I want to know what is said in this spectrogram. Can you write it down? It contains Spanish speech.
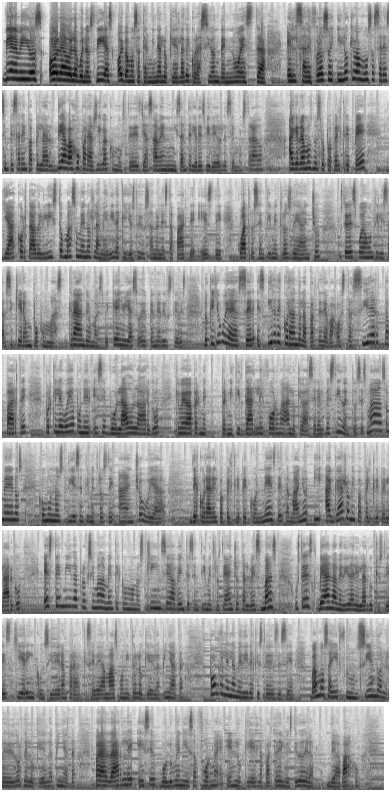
Bien amigos, hola, hola, buenos días. Hoy vamos a terminar lo que es la decoración de nuestra Elsa de Frozen y lo que vamos a hacer es empezar a empapelar de abajo para arriba como ustedes ya saben en mis anteriores videos les he mostrado. Agarramos nuestro papel crepé ya cortado y listo, más o menos la medida que yo estoy usando en esta parte es de 4 centímetros de ancho. Ustedes pueden utilizar si quieren un poco más grande o más pequeño, ya eso depende de ustedes. Lo que yo voy a hacer es ir decorando la parte de abajo hasta cierta parte porque le voy a poner ese volado largo que me va a permitir darle forma a lo que va a ser el vestido. Entonces más o menos como unos 10 centímetros de ancho voy a decorar el papel crepe con este tamaño y agarro mi papel crepe largo este mide aproximadamente como unos 15 a 20 centímetros de ancho, tal vez más. Ustedes vean la medida de largo que ustedes quieren y consideran para que se vea más bonito lo que es la piñata. Pónganle la medida que ustedes deseen. Vamos a ir frunciendo alrededor de lo que es la piñata para darle ese volumen y esa forma en lo que es la parte del vestido de abajo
